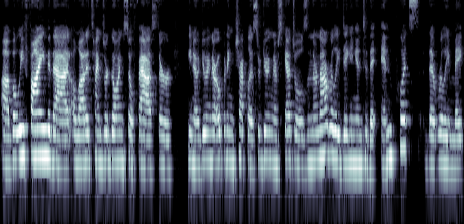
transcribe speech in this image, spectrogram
Uh, but we find that a lot of times they're going so fast, they're you know doing their opening checklists or doing their schedules and they're not really digging into the inputs that really make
